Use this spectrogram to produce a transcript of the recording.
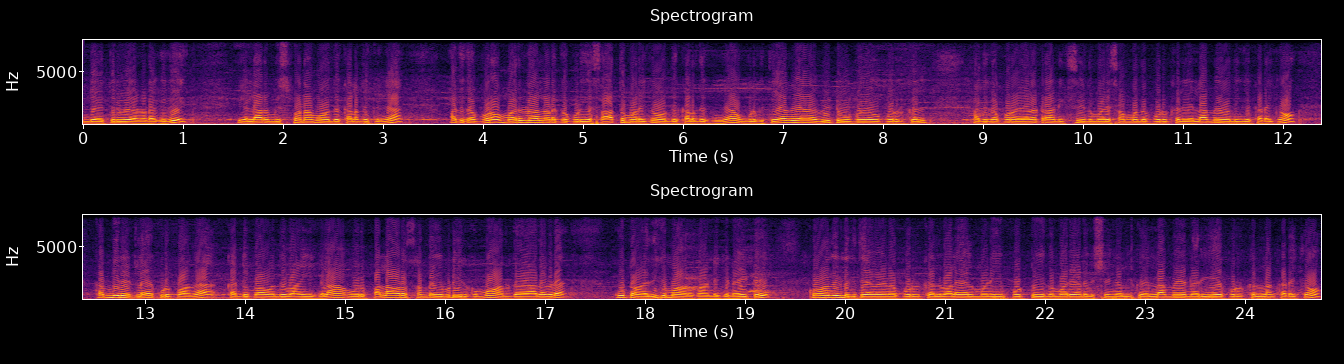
இந்த திருவிழா நடக்குது. எல்லோரும் மிஸ் பண்ணாமல் வந்து கலந்துக்குங்க. அதுக்கப்புறம் மறுநாள் நடக்கக்கூடிய சாத்து முறைக்கும் வந்து கலந்துக்குங்க. உங்களுக்கு தேவையான வீட்டு உபயோகப் பொருட்கள் அதுக்கப்புறம் எலக்ட்ரானிக்ஸ் இந்த மாதிரி சம்மந்த பொருட்கள் எல்லாமே வந்து இங்கே கிடைக்கும். கம்மி ரேட்டில் கொடுப்பாங்க. கண்டிப்பாக வந்து வாங்கிக்கலாம். ஒரு பல்லாவரம் சந்தை எப்படி இருக்குமோ அந்த அதை விட கூட்டம் அதிகமாக இருக்கும் அன்றைக்கி நைட்டு குழந்தைங்களுக்கு தேவையான பொருட்கள் வளையல் மணி பொட்டு இந்த மாதிரியான விஷயங்களுக்கு எல்லாமே நிறைய பொருட்கள்லாம் கிடைக்கும்.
